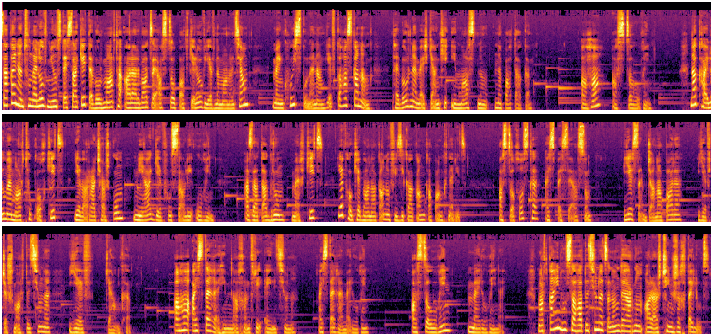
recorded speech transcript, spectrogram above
Սակայն ընդունելով մյուս տեսակետը, որ մարդը արարված է Աստծո պատկերով եւ նմանությամբ, մենք հույս կունենանք եւ կհասկանանք, թե որն է մեր կյանքի իմաստն ու նպատակը։ Ահա Աստծո ուղին։ Նա քայլում է մարդու կողքից եւ առաջարկում միակ եւ հուսալի ուղին։ Ազատագրում մեղքից եւ հոգեբանական ու ֆիզիկական կապանքներից։ Աստծո խոսքը այսպես է ասում. Ես եմ ճանապարհը եւ ճշմարտությունը եւ կյանքը։ Ահա այստեղ է հիմնախնդրի էությունը։ Այստեղ է մեր ուղին։ Աստծո ուղին մեր ուղին է։ Մարդկային հուսահատությունը ծնունդ է առնում արարչին շղթելուց։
